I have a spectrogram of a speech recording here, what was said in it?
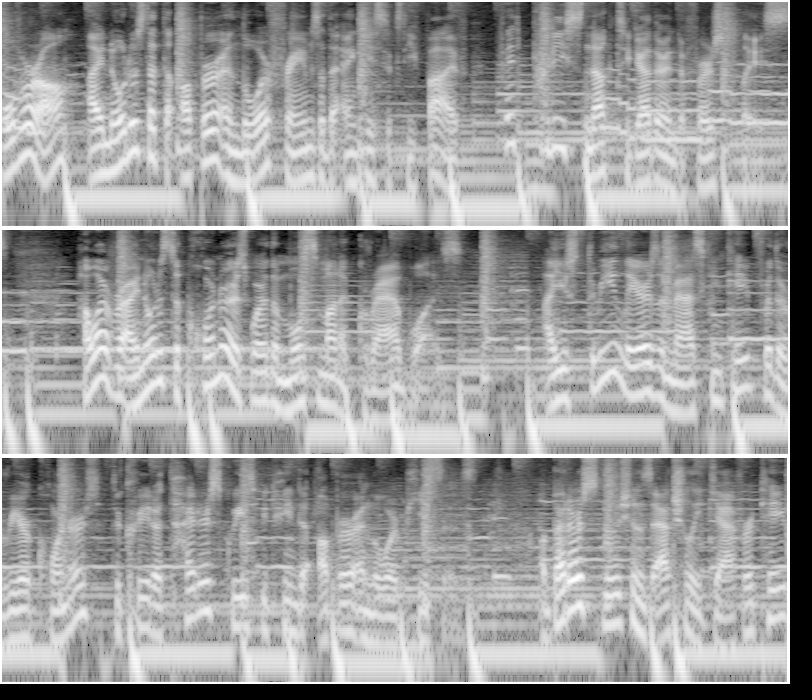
Overall, I noticed that the upper and lower frames of the NK65 fit pretty snug together in the first place. However, I noticed the corner is where the most amount of grab was. I used three layers of masking tape for the rear corners to create a tighter squeeze between the upper and lower pieces. A better solution is actually gaffer tape,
